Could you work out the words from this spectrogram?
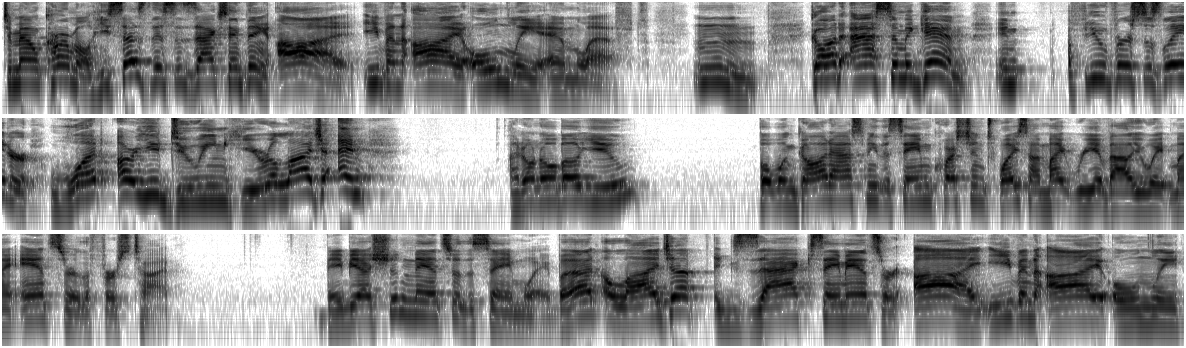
to Mount Carmel, he says this exact same thing I, even I only am left. Mm. God asks him again in a few verses later, What are you doing here, Elijah? And I don't know about you, but when God asks me the same question twice, I might reevaluate my answer the first time. Maybe I shouldn't answer the same way, but Elijah, exact same answer. I, even I only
